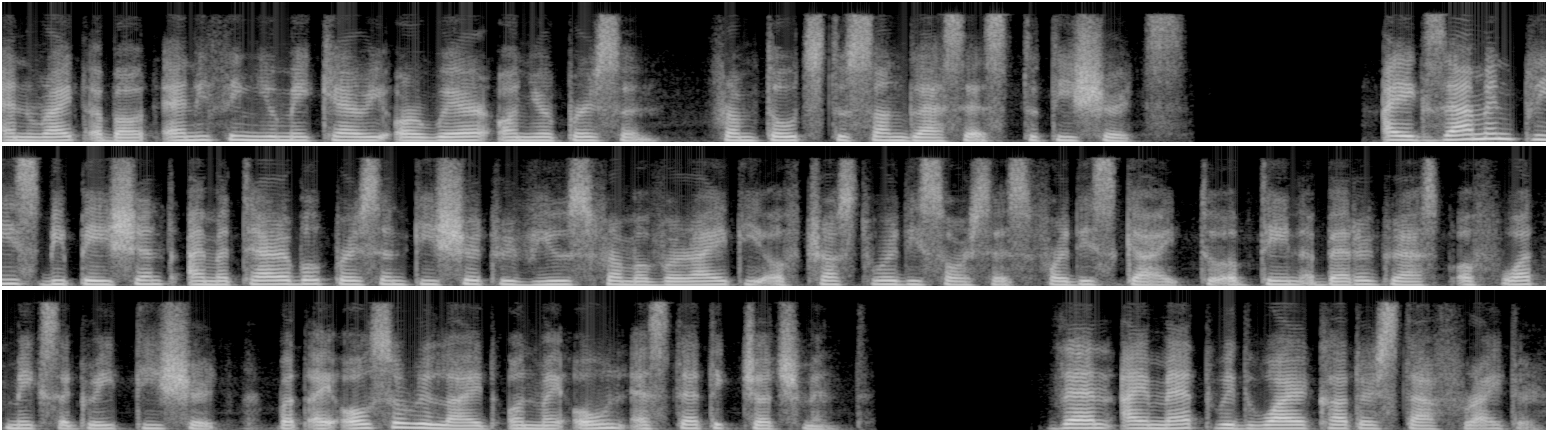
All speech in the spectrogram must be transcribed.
and write about anything you may carry or wear on your person, from totes to sunglasses to t shirts. I examine Please Be Patient I'm a Terrible Person t shirt reviews from a variety of trustworthy sources for this guide to obtain a better grasp of what makes a great t shirt, but I also relied on my own aesthetic judgment. Then I met with Wirecutter staff writer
